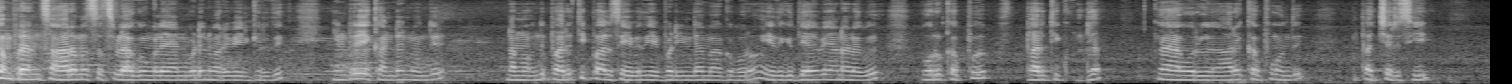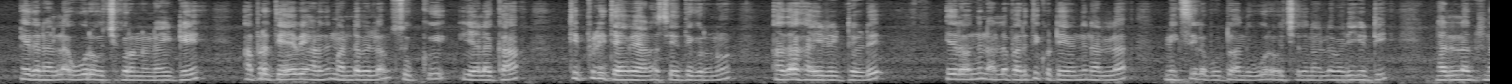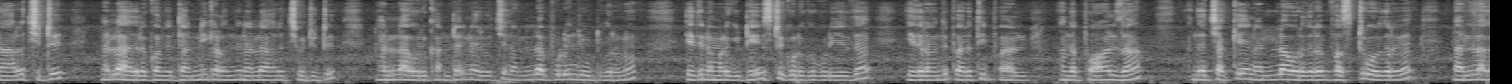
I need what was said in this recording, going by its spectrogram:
வணக்கம் friends RMSS விழாக்கு உங்களை அன்புடன் வரவேற்கிறது. இன்றைய கண்டென்ட் வந்து நம்ம வந்து பருத்தி பால் செய்வது எப்படின்னு தான் பார்க்க போகிறோம் இதுக்கு தேவையான அளவு ஒரு கப்பு பருத்தி கொட்டை ஒரு அரை கப்பு வந்து பச்சரிசி இதை நல்லா ஊற வச்சுக்கிறோம் நைட்டு அப்புறம் தேவையானது மண்டை வெல்லம் சுக்கு ஏலக்காய் திப்பிலி தேவையான சேர்த்துக்கிறணும். அதான் ஹைலைட்டடு இதில் வந்து நல்ல பருத்தி கொட்டையை வந்து நல்லா மிக்சியில் போட்டு அந்த ஊற வச்சதை நல்லா வடிகட்டி நல்லா அரைச்சிட்டு நல்லா அதில் கொஞ்சம் தண்ணி கலந்து நல்லா அரைச்சி விட்டுட்டு நல்லா ஒரு கண்டெய்னர் வச்சு நல்லா புழிஞ்சு விட்டுக்கிறணும். இது நம்மளுக்கு டேஸ்ட்டு கொடுக்கக்கூடியது தான் இதில் வந்து பருத்தி பால் அந்த பால் தான் அந்த சக்கையை நல்லா ஒரு தடவை ஃபஸ்ட்டு ஒரு தடவை நல்லா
